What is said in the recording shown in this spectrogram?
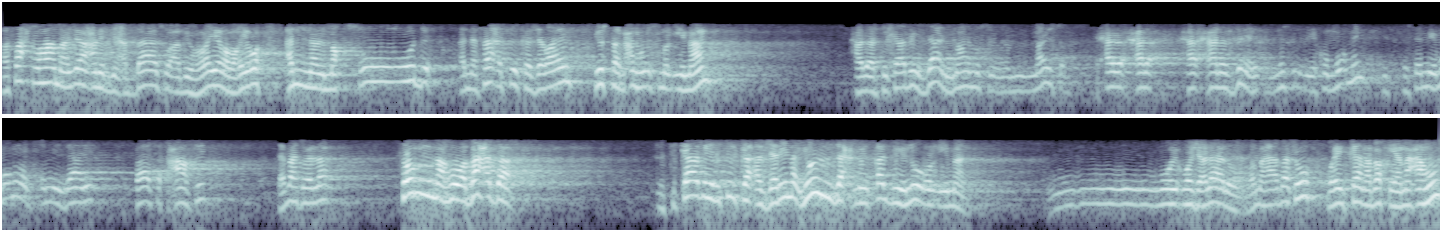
أصحها ما جاء عن ابن عباس وأبي هريرة وغيره أن المقصود أن فاعل تلك الجرائم يسلم عنه اسم الإيمان. هذا ارتكابه زاني ما هو مسلم ما يسلم. حال حال حال الزنا المسلم يكون مؤمن تسميه مؤمن وتسميه زاني فاسق عاصي. انتبهت ولا لا؟ ثم هو بعد ارتكابه لتلك الجريمة ينزع من قلبه نور الإيمان وجلاله ومهابته وإن كان بقي معه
